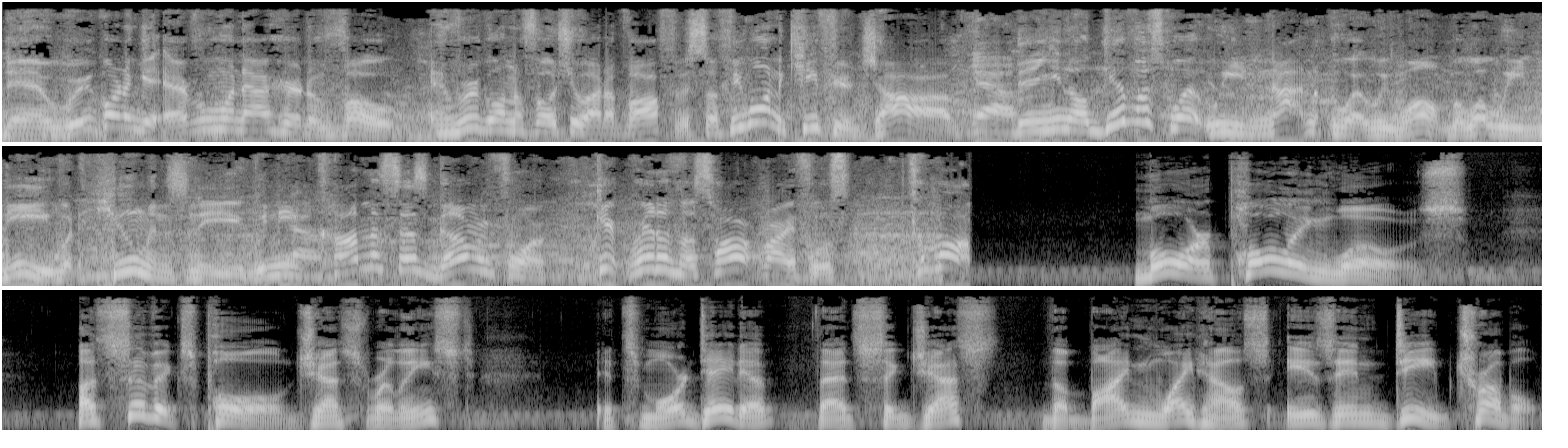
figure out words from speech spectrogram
then we're going to get everyone out here to vote and we're going to vote you out of office. So if you want to keep your job, yeah. then you know, give us what we not what we want, but what we need, what humans need. We need yeah. common sense gun reform. Get rid of assault rifles. Come on. More polling woes. A Civiqs poll just released. It's more data that suggests the Biden White House is in deep trouble.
